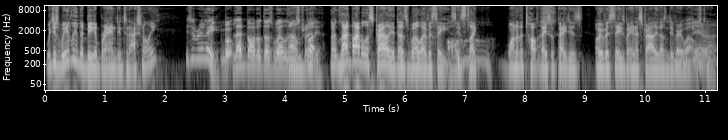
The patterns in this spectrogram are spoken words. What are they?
which is weirdly the bigger brand internationally. Is it really? Well- Lad Bible does well in Um, Australia. But no, Lad Bible Australia does well overseas. It's like Oh. one of the top Facebook pages overseas, but in Australia doesn't do very well. Yeah, right.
